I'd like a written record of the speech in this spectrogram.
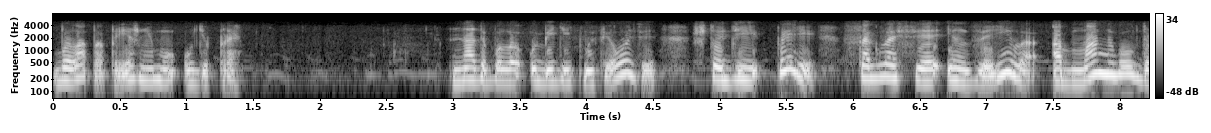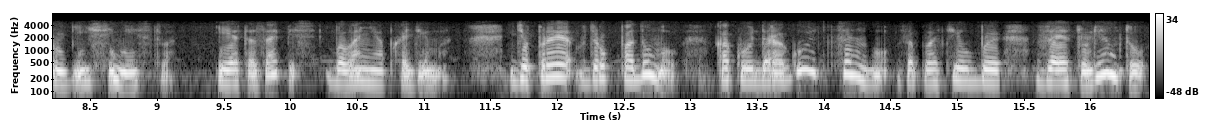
была по-прежнему у Дюпре. Надо было убедить мафиози, что Ди Перри с согласия Инзерила обманывал другие семейства и эта запись была необходима. Дюпре вдруг подумал, какую дорогую цену заплатил бы за эту ленту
